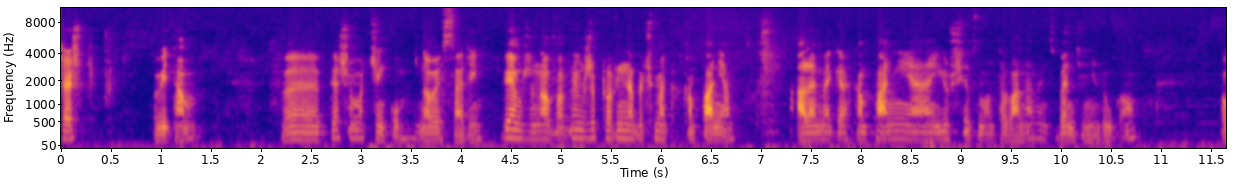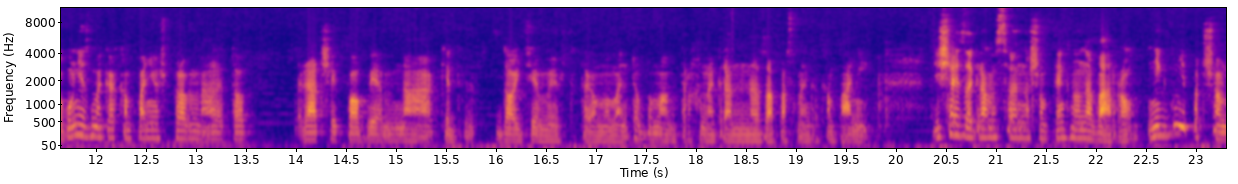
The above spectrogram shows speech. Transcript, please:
Cześć, witam w pierwszym odcinku nowej serii. Wiem, że nowa, wiem, że powinna być mega kampania, ale mega kampania już jest zmontowana, więc będzie niedługo. Ogólnie z mega kampanią już problem, ale to raczej powiem na kiedy dojdziemy już do tego momentu, bo mamy trochę nagrany na zapas mega kampanii. Dzisiaj zagramy sobie naszą piękną Nawarrą. Nigdy nie patrzyłam,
